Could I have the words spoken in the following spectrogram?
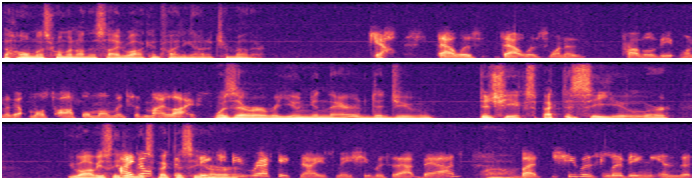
the homeless woman on the sidewalk and finding out it's your mother. Yeah, that was that was one of probably one of the most awful moments of my life. Was there a reunion there? Did you did she expect to see you or you obviously I didn't don't expect to see think her? she recognized me. She was that bad. Wow. but she was living in the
